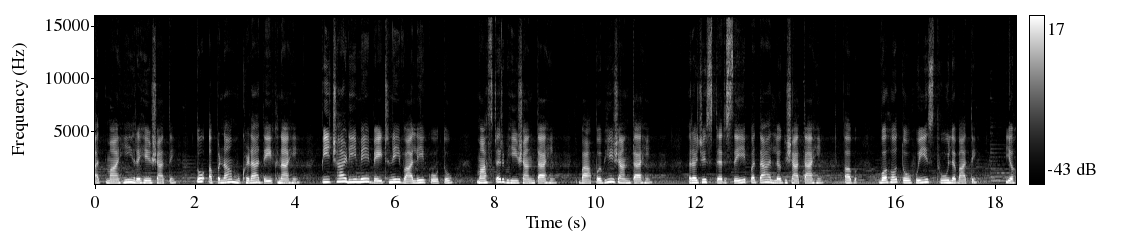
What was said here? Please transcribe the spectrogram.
आत्मा ही रहे जाते। तो अपना मुखड़ा देखना है। पीछाड़ी में बैठने वाले को तो मास्टर भी जानता है, बाप भी जानता है। रजिस्टर से पता लग जाता है, अब वह तो हुई स्थूल बातें। यह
